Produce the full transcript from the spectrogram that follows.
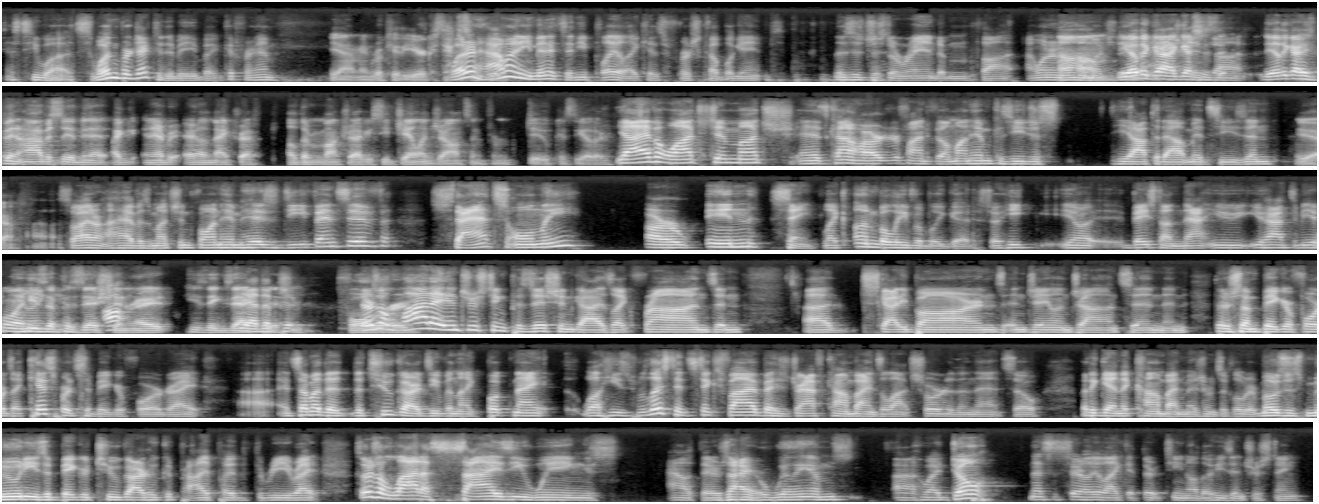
Yes, he was. wasn't projected to be, but good for him. Yeah, I mean, rookie of the year. Because What? How many minutes did he play? Like his first couple games. This is just a random thought. I want to know how Um, much. the other guy, I guess, is the, the other guy who's been obviously. I mean, like in every other mock draft, other mock draft, you see Jalen Johnson from Duke is the other. Yeah, I haven't watched him much, and it's kind of harder to find film on him because he just he opted out mid-season. Yeah, Uh, so I don't I have as much info on him. His defensive stats only are insane, like unbelievably good. So he, you know, based on that, you you have to be. well, he's a position, Oh. right? He's the exact Yeah, the position. There's a lot of interesting position guys like Franz and uh, Scottie Barnes and Jalen Johnson, and there's some bigger forwards like Kispert's a bigger forward, right? Uh, and some of the the two guards, even like Bouknight. Well, he's listed six five, but his draft combine's a lot shorter than that. So, but again, the combine measurements look a little bit. Moses Moody is a bigger two guard who could probably play the three, right? So there's a lot of sizey wings out there. Ziaire Williams, uh, who I don't necessarily like at 13, although he's interesting,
